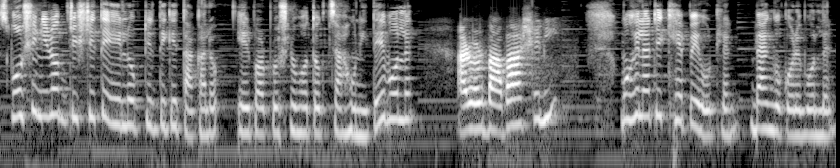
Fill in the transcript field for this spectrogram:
স্পর্শী নীরব দৃষ্টিতে এই লোকটির দিকে তাকালো। এরপর প্রশ্নবোধক চাহনিতে বললেন আর ওর বাবা আসেনি? মহিলাটি খেপে উঠলেন ব্যঙ্গ করে বললেন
